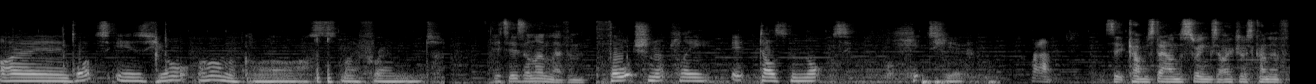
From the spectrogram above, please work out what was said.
I what is your armor class, my friend? It is an eleven. Fortunately, it does not hit you. As it comes down the swings, I just kind of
